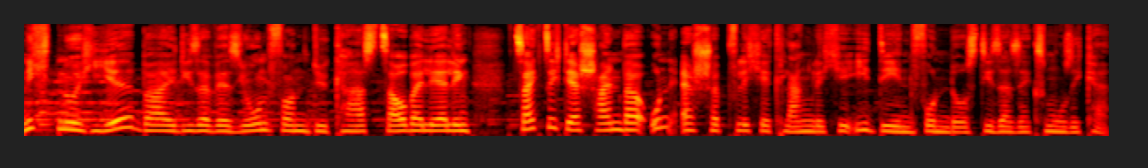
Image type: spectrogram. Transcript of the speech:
Nicht nur hier, bei dieser Version von Ducas Zauberlehrling, zeigt sich der scheinbar unerschöpfliche klangliche Ideenfundus dieser sechs Musiker.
